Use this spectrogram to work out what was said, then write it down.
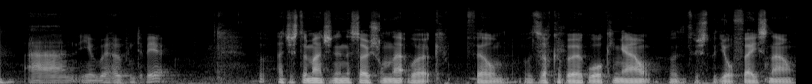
mm-hmm. and you know, we're hoping to be it. I just imagine in the social network film with Zuckerberg walking out with, just with your face now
